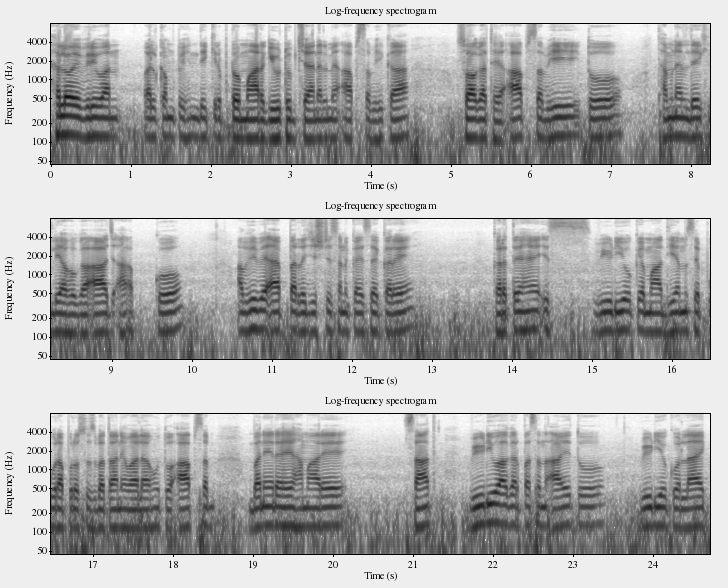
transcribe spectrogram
Hello everyone welcome to Hindi crypto Marg YouTube channel में आप सभी का स्वागत है। आप सभी तो थंबनेल देख लिया होगा, आज आपको अभी भी ऐप पर रजिस्ट्रेशन कैसे करें, करते हैं। इस वीडियो के माध्यम से पूरा प्रोसेस बताने वाला हूँ तो आप सब बने रहे हमारे साथ। वीडियो अगर पसंद आए तो वीडियो को लाइक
